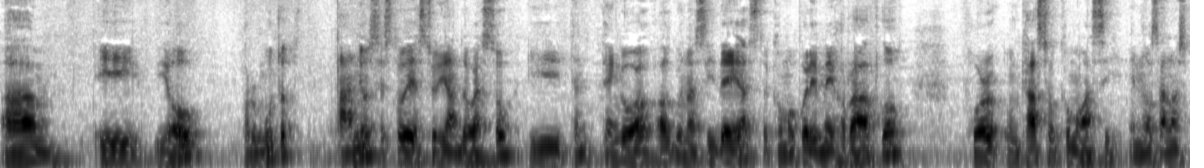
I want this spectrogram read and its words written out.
Um, y yo, por muchos años, estoy estudiando eso y ten- tengo a- algunas ideas de cómo puede mejorarlo por un caso como así. En los años,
